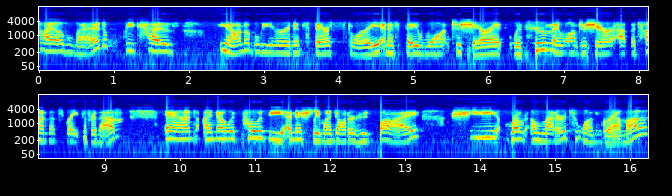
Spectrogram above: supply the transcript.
child led because you know, I'm a believer and it's their story. And if they want to share it with whom they want to share at the time that's right for them. And I know with Posey, initially my daughter who's bi, she wrote a letter to one grandma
